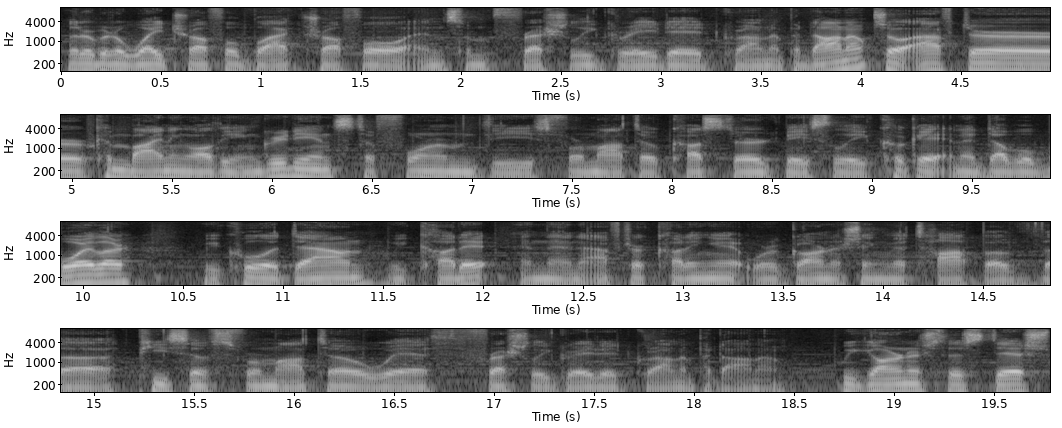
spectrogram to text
a little bit of white truffle, black truffle, and some freshly grated Grana Padano. So after combining all the ingredients to form the sformato custard, basically cook it in a double boiler, we cool it down, we cut it, and then after cutting it, we're garnishing the top of the piece of sformato with freshly grated Grana Padano. We garnish this dish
